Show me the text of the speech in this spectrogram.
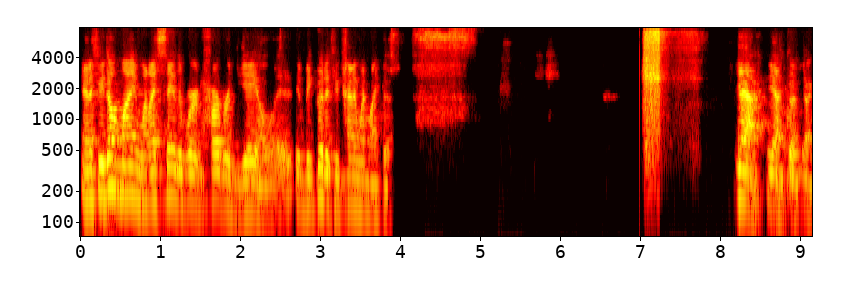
And if you don't mind, when I say the word Harvard Yale, it, it'd be good if you kind of went like this. Yeah, yeah, good. Yeah.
